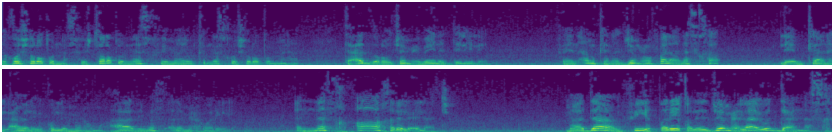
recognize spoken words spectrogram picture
يقول شروط النسخ. يشترط النسخ فيما يمكن نسخه شروط منها. تعذر الجمع بين الدليلين. فإن أمكن الجمع فلا نسخ لإمكان العمل بكل منهما. هذه مسألة محورية. النسخ آخر العلاج. ما دام فيه طريقة للجمع لا يدعى النسخ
